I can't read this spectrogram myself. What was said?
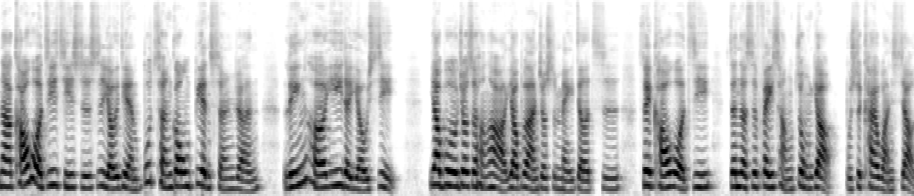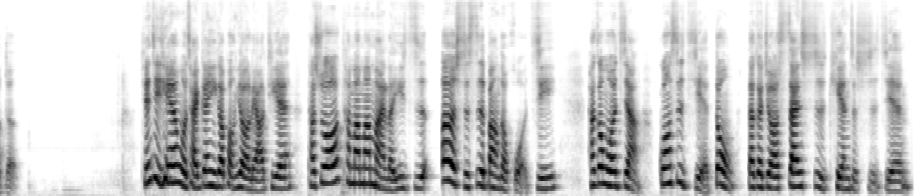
那烤火鸡其实是有一点不成功变成人零和一的游戏，要不就是很好，要不然就是没得吃。所以烤火鸡真的是非常重要，不是开玩笑的。前几天我才跟一个朋友聊天，他说他妈妈买了一只二十四磅的火鸡，他跟我讲，光是解冻大概就要三四天的时间。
